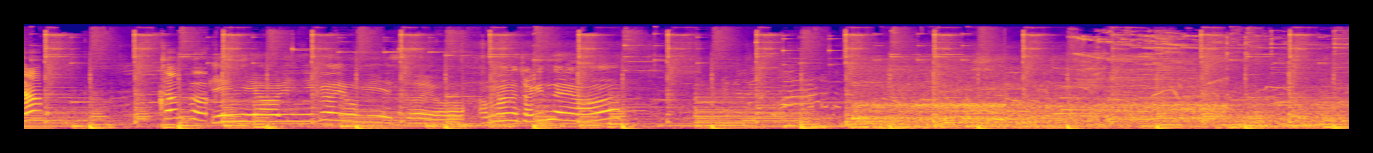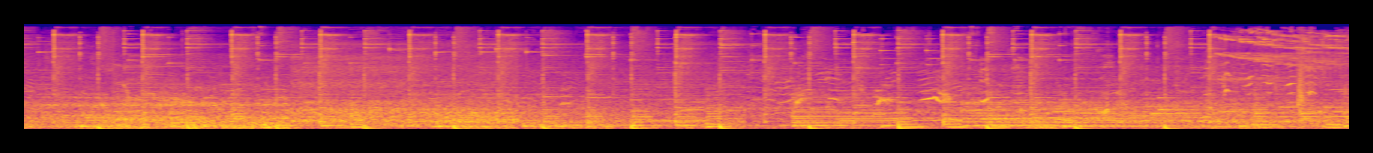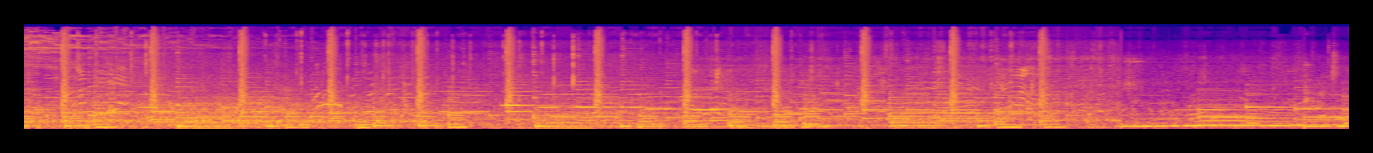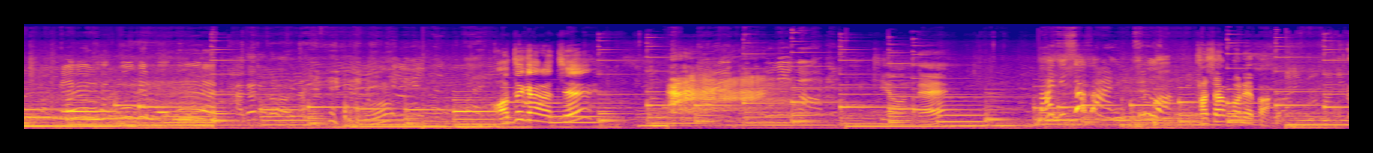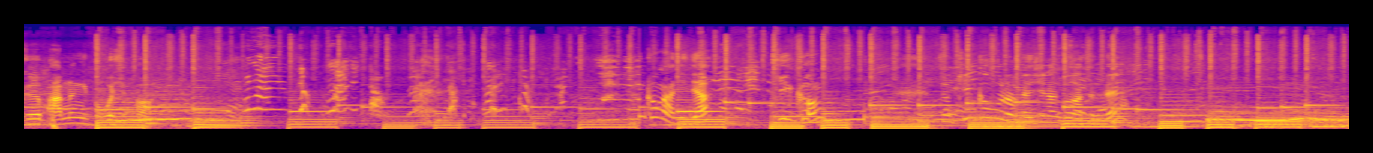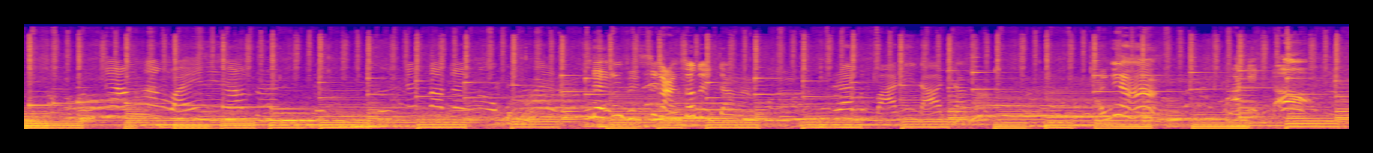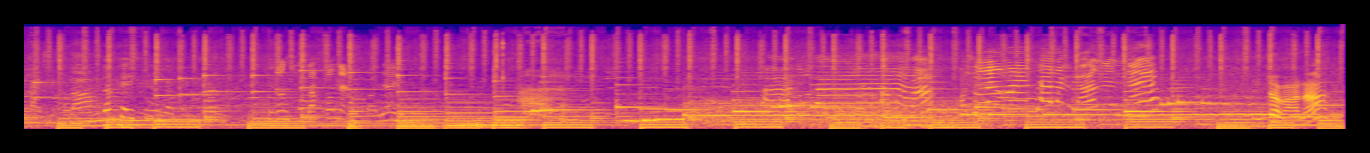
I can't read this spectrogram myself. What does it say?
시작 점프. 비니 어린이가 여기 있어요. 엄마는 저기 있네요 어? 어떻게 알았지? 귀여운데 맛있어서 안 좋아. 다시 한 번 해봐 그 반응이 보고 싶어 킹콩 아니냐? 킹콩? 좀 킹콩으로 변신한 것 같은데? 항상 와인이나 술 글씨 써져 있는 거 보면 근데 이 글씨가 안 써져 있잖아. 진짜 많아?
